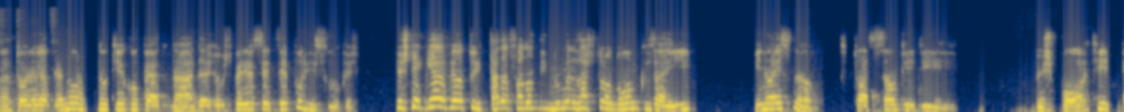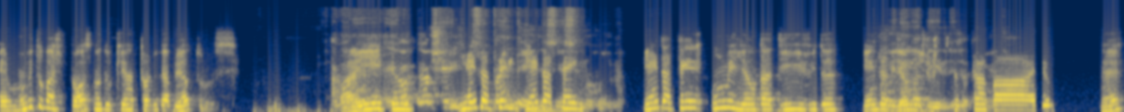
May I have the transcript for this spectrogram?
Antônio Gabriel não, não tinha acompanhado nada. Eu esperei você dizer por isso, Lucas. Eu cheguei a ver uma tuitada falando de números astronômicos aí, e não é isso, não situação de, de, do esporte é muito mais próxima do que Antônio Gabriel trouxe. Agora, Aí, eu, eu achei e ainda tem, e ainda tem, número, né? E ainda tem um milhão da dívida, e ainda um tem a justiça do trabalho, né?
